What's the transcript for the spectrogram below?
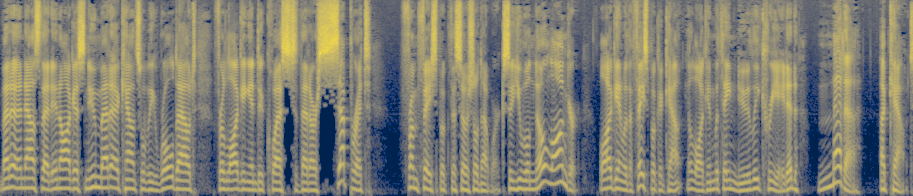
Meta announced that in August, new Meta accounts will be rolled out for logging into quests that are separate from Facebook, the social network. So you will no longer log in with a Facebook account, you'll log in with a newly created Meta account.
